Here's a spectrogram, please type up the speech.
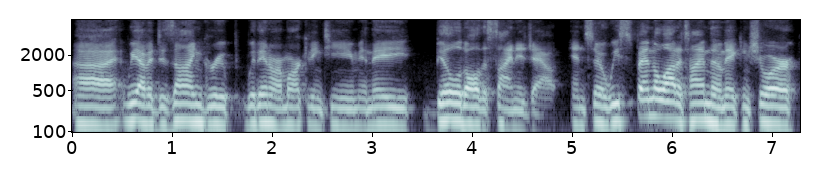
uh, we have a design group within our marketing team and they build all the signage out. And so we spend a lot of time though making sure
